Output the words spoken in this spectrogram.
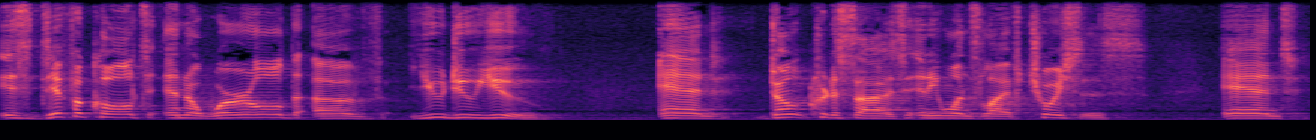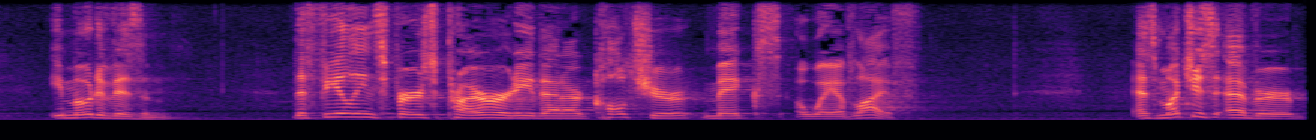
is difficult in a world of you do you and don't criticize anyone's life choices and emotivism the feelings first priority that our culture makes a way of life. As much as ever,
